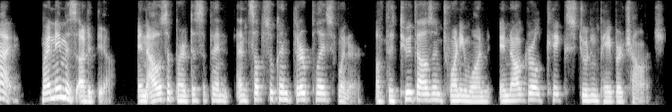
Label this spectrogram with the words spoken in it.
Hi, my name is Aditya, and I was a participant and subsequent third place winner of the 2021 inaugural Kick Student Paper Challenge.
